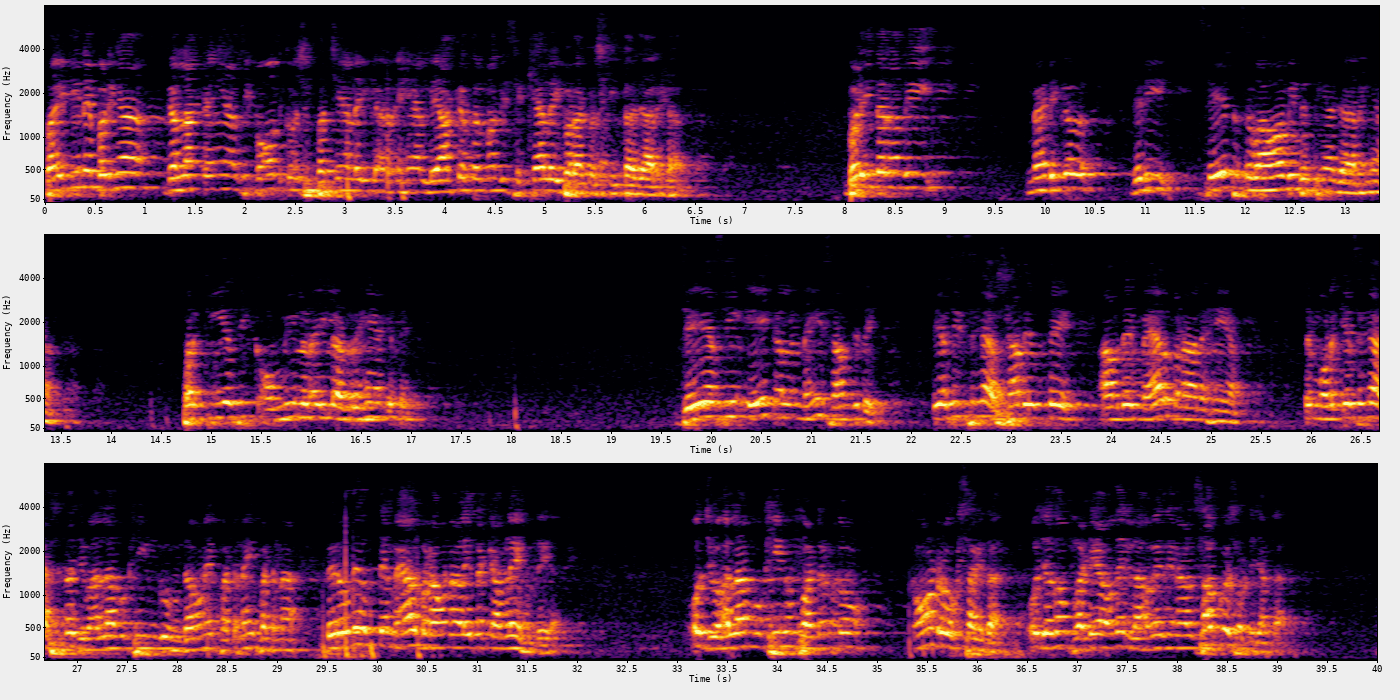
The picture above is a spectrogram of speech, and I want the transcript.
ਬਾਈ ਜੀ ਨੇ ਬੜੀਆਂ ਗੱਲਾਂ ਕਹੀਆਂ, ਅਸੀਂ ਬਹੁਤ ਕੁਝ ਬੱਚਿਆਂ ਲਈ ਕਰ ਰਹੇ ਹਾਂ, ਲਿਆਕਤ ਉਹਨਾਂ ਦੀ ਸਿੱਖਿਆ ਲਈ ਬੜਾ ਕੁਝ ਕੀਤਾ ਜਾ ਰਿਹਾ। ਬੜੀ ਤਰ੍ਹਾਂ ਦੀ ਮੈਡੀਕਲ ਜਿਹੜੀ ਸਿਹਤ ਸੇਵਾਵਾਂ ਵੀ ਦਿੱਤੀਆਂ ਜਾ ਰਹੀਆਂ। ਪਰ ਕੀ ਅਸੀਂ ਕੌਮੀ ਲੜਾਈ ਲੜ ਰਹੇ ਹਾਂ ਕਿਤੇ? ਜੇ ਅਸੀਂ ਇਹ ਗੱਲ ਨਹੀਂ ਸਮਝਦੇ ਤੇ ਅਸੀਂ ਸੰਘਰਸ਼ਾਂ ਦੇ ਉੱਤੇ ਆਪਦੇ ਮਹਿਲ ਬਣਾ ਰਹੇ ਹਾਂ ਤੇ ਮੁੜ ਕੇ ਸੰਘਰਸ਼ ਤਾਂ ਜਵਾਲਾਮੁਖੀ ਵਾਂਗੂ ਹੁੰਦਾ, ਉਹਨੇ ਫਟਣਾ ਹੀ ਫਟਣਾ। ਫਿਰ ਉਹਦੇ ਉੱਤੇ ਮਹਿਲ ਬਣਾਉਣ ਵਾਲੇ ਤਾਂ ਕਮਲੇ ਹੁੰਦੇ ਆ। ਉਹ ਜਵਾਲਾਮੁਖੀ ਨੂੰ ਫਟਣ ਤੋਂ ਕੌਣ ਰੋਕ ਸਕਦਾ? ਉਹ ਜਦੋਂ ਫਟਿਆ, ਉਹਦੇ ਲਾਵੇ ਦੇ ਨਾਲ ਸਭ ਕੁਝ ਉੱਡ ਜਾਂਦਾ।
